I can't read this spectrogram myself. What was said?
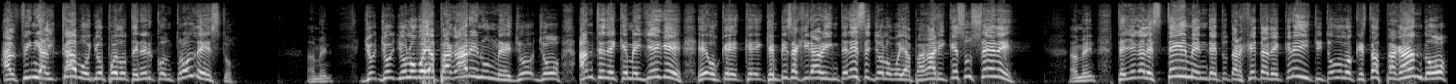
al fin y al cabo yo puedo tener control de esto. Amén. Yo, yo, yo, lo voy a pagar en un mes. Yo, yo antes de que me llegue eh, o que, empiece a girar intereses, yo lo voy a pagar. ¿Y qué sucede? Amén. Te llega el statement de tu tarjeta de crédito y todo lo que estás pagando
